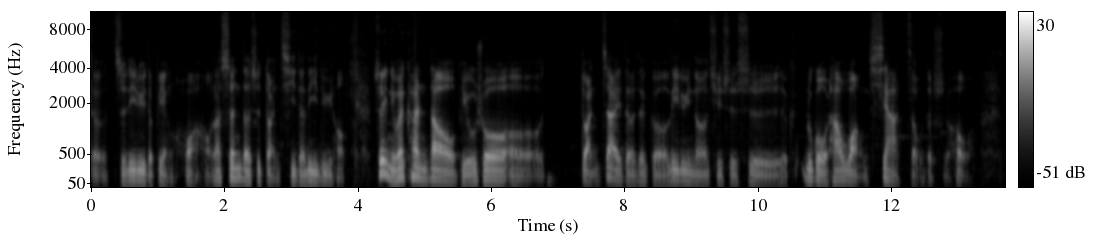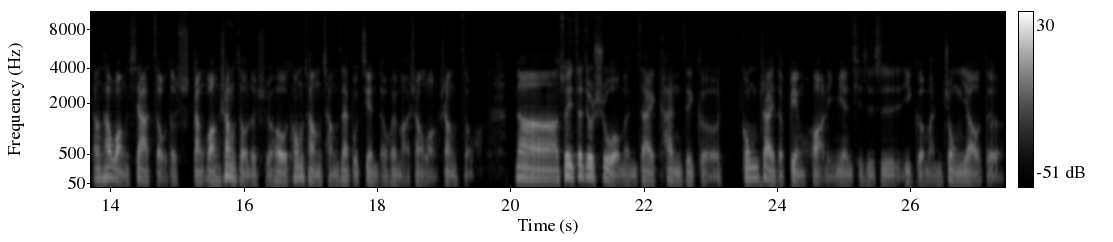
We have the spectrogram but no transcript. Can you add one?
的殖利率的变化，哈，那升的是短期的利率，哈，所以你会看到，比如说，呃，短债的这个利率呢，其实是如果它往下走的时候，当它往下走的时，当往上走的时候，通常长债不见得会马上往上走，那所以这就是我们在看这个。公债的变化里面，其实是一个蛮重要的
